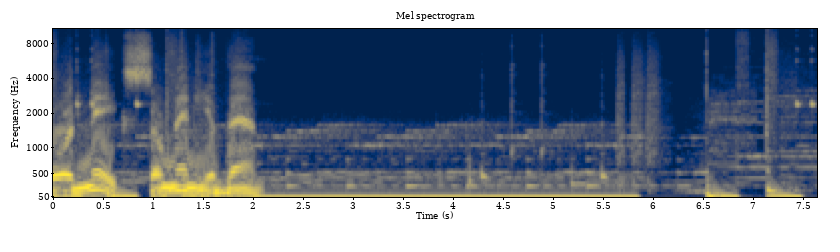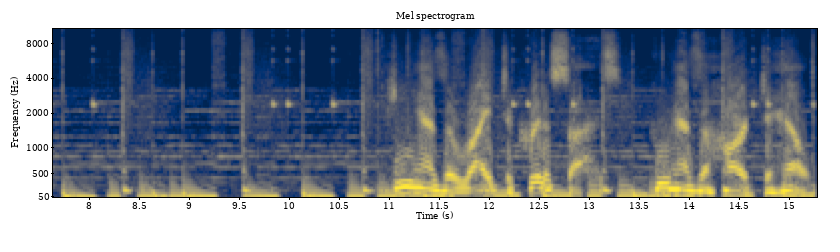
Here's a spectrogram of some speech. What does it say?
Lord makes so many of them. He has a right to criticize, who has a heart to help.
